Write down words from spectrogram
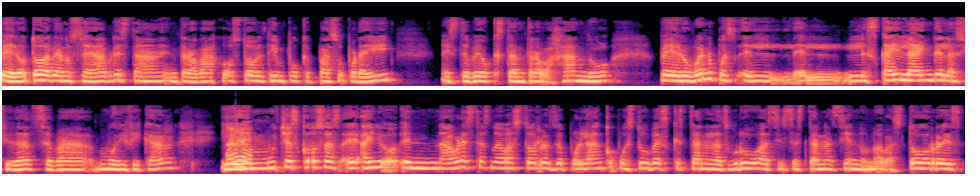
pero todavía no se abre, está en trabajos, todo el tiempo que paso por ahí, este, veo que están trabajando, pero bueno, pues el, el, el skyline de la ciudad se va a modificar y hay muchas cosas, eh, hay en ahora estas nuevas torres de Polanco, pues tú ves que están en las grúas y se están haciendo nuevas torres.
